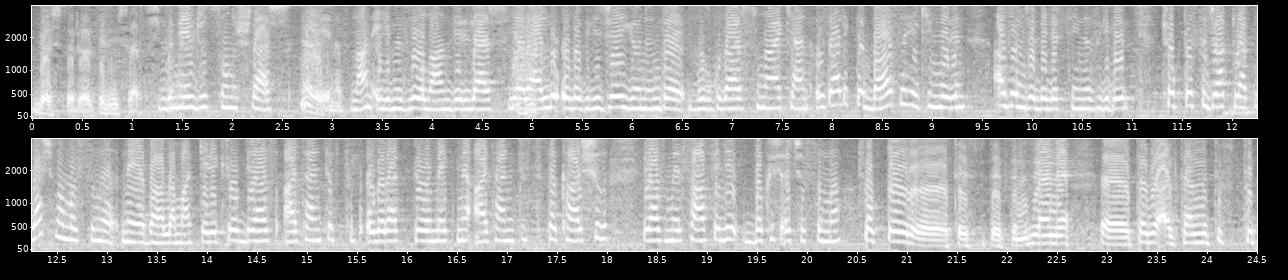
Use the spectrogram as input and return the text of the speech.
gösteriyor bilimsel. Şimdi mevcut sonuçlar Evet. en azından elimizde olan veriler yararlı olabileceği yönünde bulgular sunarken özellikle bazı hekimlerin az önce belirttiğiniz gibi çok da sıcak yaklaşmamasını neye bağlamak gerekiyor? Biraz alternatif tıp olarak görmek mi? Alternatif tıpa karşı biraz mesafeli bakış açısı mı? Çok doğru tespit ettiniz. Yani e, tabii alternatif tıp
